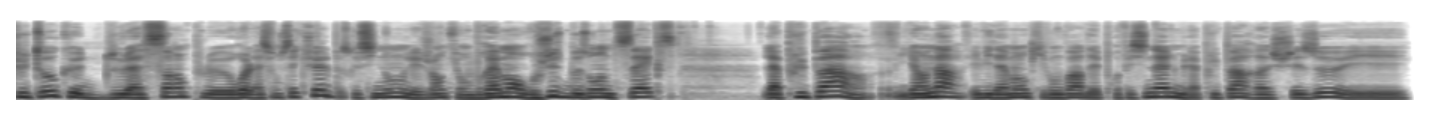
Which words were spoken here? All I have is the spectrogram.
plutôt que de la simple relation sexuelle, parce que sinon, les gens qui ont vraiment juste besoin de sexe, la plupart, il y en a évidemment qui vont voir des professionnels, mais la plupart restent chez eux et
